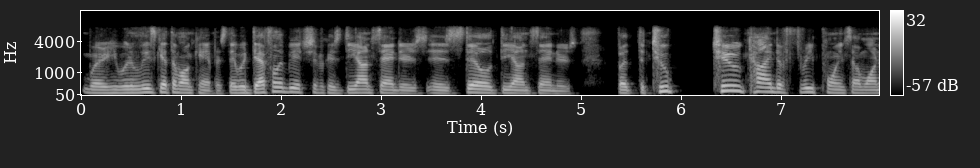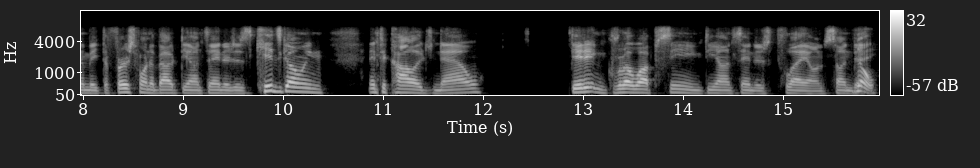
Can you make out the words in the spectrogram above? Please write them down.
where he would at least get them on campus. They would definitely be interested because Deion Sanders is still Deion Sanders. But the two two kind of three points I want to make. The first one about Deion Sanders is kids going into college now They didn't grow up seeing Deion Sanders play on Sunday. No,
